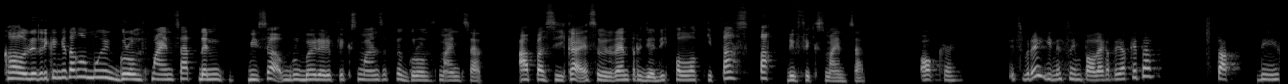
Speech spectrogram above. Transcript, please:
Kalau dari tadi kan kita ngomongin growth mindset dan bisa berubah dari fixed mindset ke growth mindset. Apa sih kak sebenarnya yang terjadi kalau kita stuck di fixed mindset? Oke, okay. Sebenarnya gini simpel ya. Ketika kita stuck di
